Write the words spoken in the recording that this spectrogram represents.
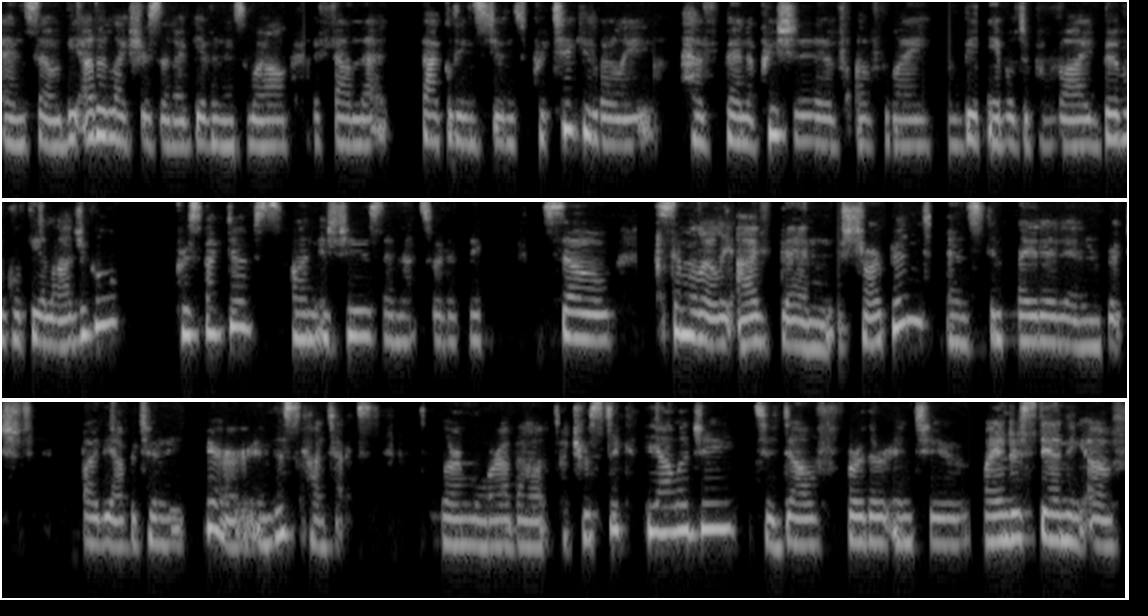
And so the other lectures that I've given as well, I found that faculty and students particularly have been appreciative of my being able to provide biblical theological perspectives on issues and that sort of thing. So, similarly, I've been sharpened and stimulated and enriched by the opportunity here in this context to learn more about patristic theology, to delve further into my understanding of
